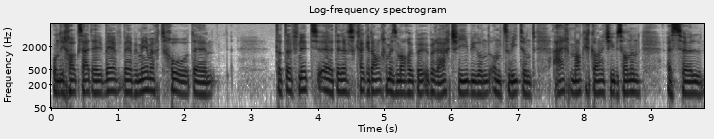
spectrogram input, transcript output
und ich habe gesagt, hey, wer, wer bei mir möchte kommen, der, da darf, nicht, äh, da darf sich keine Gedanken mehr machen über, über Rechtschreibung und, und so weiter. Und eigentlich mag ich gar nicht schreiben, sondern es soll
